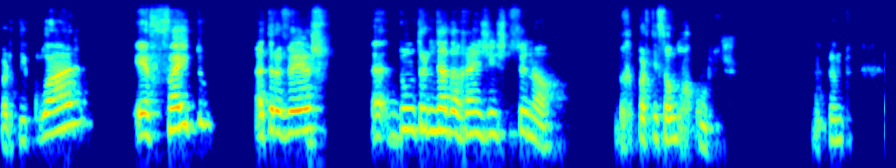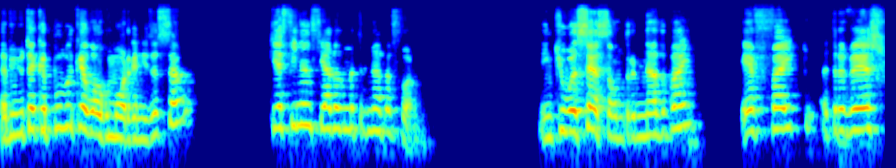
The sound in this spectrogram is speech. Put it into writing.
particular, é feito através uh, de um determinado arranjo institucional de repartição de recursos. Portanto, a biblioteca pública é logo uma organização que é financiada de uma determinada forma, em que o acesso a um determinado bem é feito através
